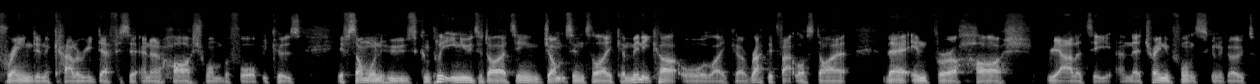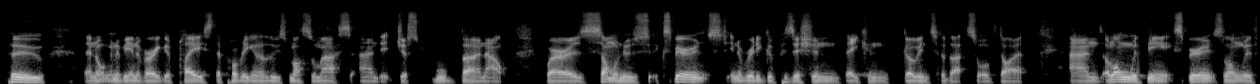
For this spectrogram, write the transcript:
trained in a calorie deficit and a harsh one before because if someone who's completely new to dieting jumps into like a mini cut or like a rapid fat loss diet they're in for a harsh reality and their training performance is going to go to poo they're not going to be in a very good place they're probably going to lose muscle mass and it just will burn out. Whereas someone who's experienced in a really good position they can go into that sort of diet. And along with being experienced along with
